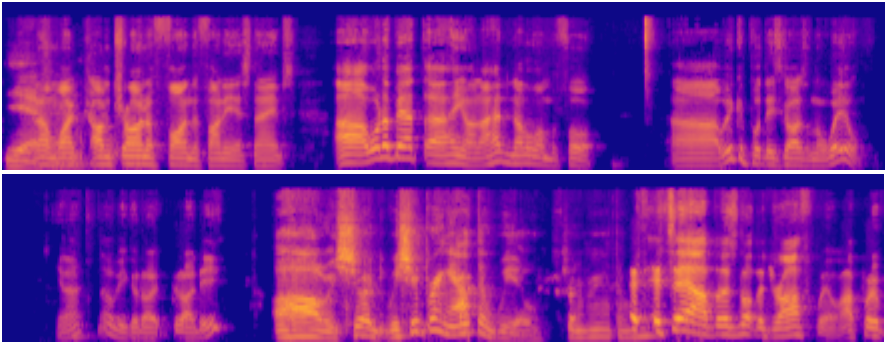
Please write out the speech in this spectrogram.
Yeah, and I'm like, enough. I'm trying to find the funniest names. Uh, what about? Uh, hang on, I had another one before. Uh, we could put these guys on the wheel. You know, that would be a good good idea. Oh, we should we should bring out the wheel. Bring out the wheel? it's out, but it's not the draft wheel. I put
